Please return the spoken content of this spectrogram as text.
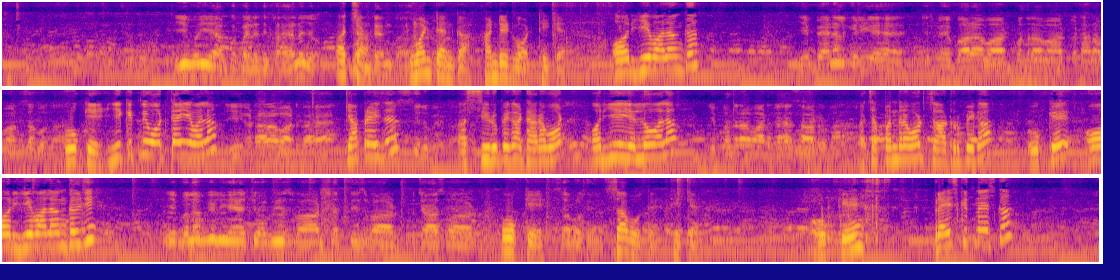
ये वही है आपको पहले दिखाया ना जो अच्छा वन टेन का। हंड्रेड वॉट ठीक है। और ये वाला अंकल ये पैनल के लिए है इसमें बारह वाट पंद्रह वाट अठारह वाट सब होता है। ओके ये कितने वाट का है ये वाला? ये अठारह वाट का है। क्या प्राइस है? अस्सी रूपए का। अस्सी रूपए का अठारह वाट और ये येलो वाला? ये पंद्रह वाट का है साठ रूपए। अच्छा पंद्रह वाट साठ रूपए का। ओके और ये वाला अंकल जी? ये बल्ब के लिए है चौबीस वाट छत्तीस वाट पचास वाट ओके। सब होते हैं। सब होते हैं ठीक है। ओके। प्राइस कितना है इसका?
